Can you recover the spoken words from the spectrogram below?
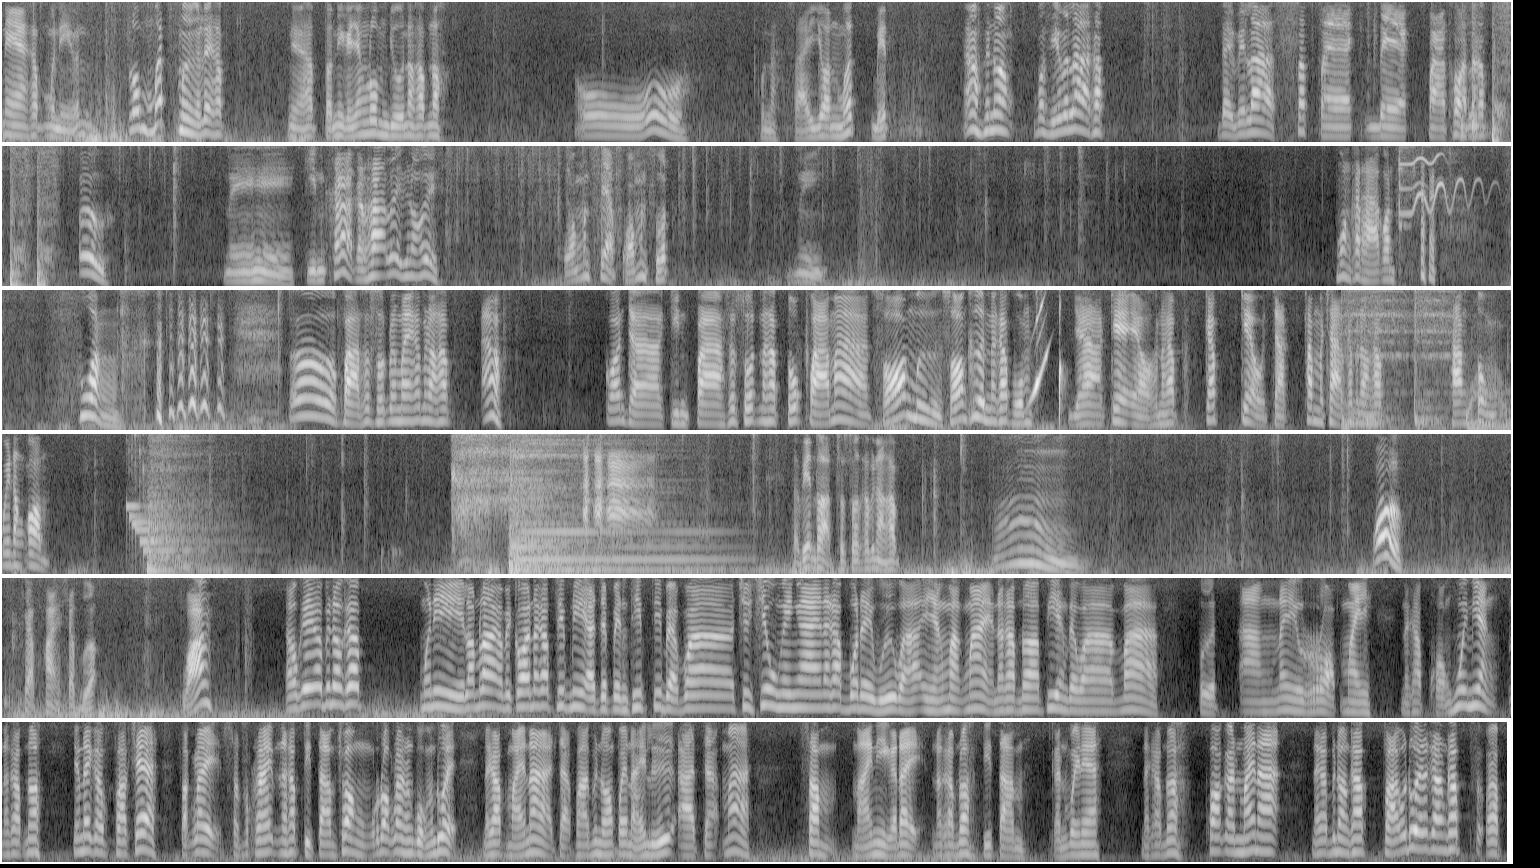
แน่ครับมื้อนี้มันล่มมัดมือเลยครับ เนี่ยครับ ตอนนี้ก็ยังล่มอยู่นะครับเนาะโอ้คุณนะสายย้อนมัดเบ็ดอ้าวพี่น้องบ่เสียเวลาครับ ได้เวลาสแตกแดกป่าทอดแล้วครับ เออนี่กินข้ากระทะเลยพี่น้องเอ้ยของมันแซ่บของมันสด นี่ ม่วนคาถาก่อนพ่วงเออปลาสดๆใหม่ๆครับพี่น้องครับ เอ้าก่อนจะกินปลาสดๆนะครับ ตกปลามาสองมือสองขึ้นนะครับ ผมยาแก้แอวนะครับ กับแก้วจากธรรมชาติครับพี่น้องครับ ทางตรงไม่ต้องอ้อมแต่เพี้ยนถอดสดๆครับพี่น้องครับ อืม โอ้แซ่บให้แซ่บเบือหวานโอเคครับพี่น้องครับเมื่อนี้ลำลากันไปก่อนนะครับทริปนี้อาจจะเป็นทริปที่แบบว่าชิวๆง่ายๆนะครับบ่ได้หวือหวาอย่างมากมายนะครับเนาะเพียงแต่ว่ามาเปิดอ่างในรอบใหม่นะครับของห้วยเมี่ยงนะครับเนาะยังไงกับฝากแชร์ฝากไลค์ subscribe นะครับติดตามช่องรอกล่าทางกงกันด้วยนะครับหมายหน้าจะพาพี่น้องไปไหนหรืออาจจะมาซ้ำหมายนี้ก็ได้นะครับเนาะติดตามกันไว้น่นะครับเนาะพอกันหมายหน้า นะครับพี่น้องครับฝากไว้ด้วยแล้วกันครับสำหรับ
